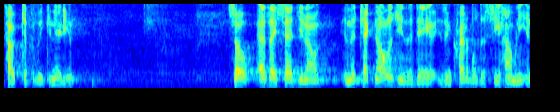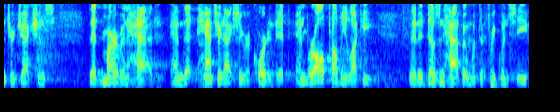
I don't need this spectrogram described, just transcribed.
How typically Canadian. So, as I said, you know, in the technology of the day, it's incredible to see how many interjections that Marvin had and that Hansard actually recorded it. And we're all probably lucky that it doesn't happen with the frequency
